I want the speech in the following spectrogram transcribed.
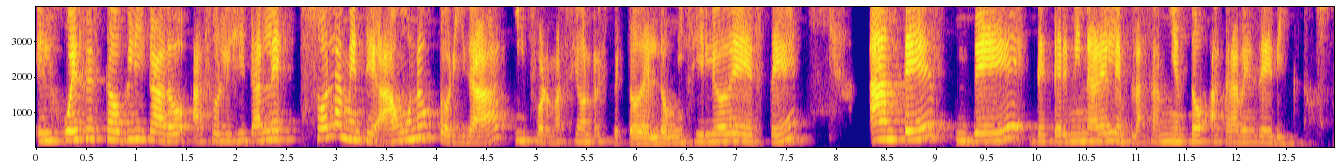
el juez está obligado a solicitarle solamente a una autoridad información respecto del domicilio de este antes de determinar el emplazamiento a través de edictos.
